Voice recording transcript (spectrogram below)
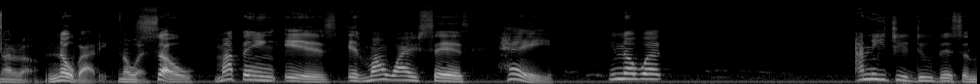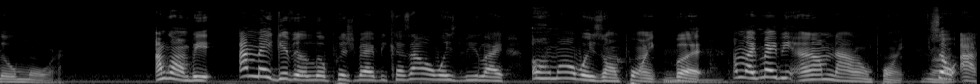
Not at all. Nobody. No way. So my thing is, if my wife says, "Hey, you know what? I need you to do this a little more," I'm gonna be. I may give it a little pushback because I always be like, "Oh, I'm always on point," but I'm like, maybe I'm not on point. So I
